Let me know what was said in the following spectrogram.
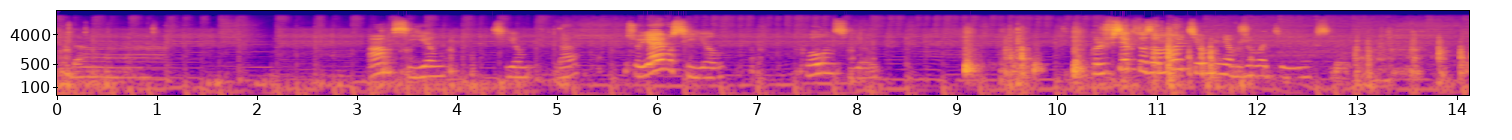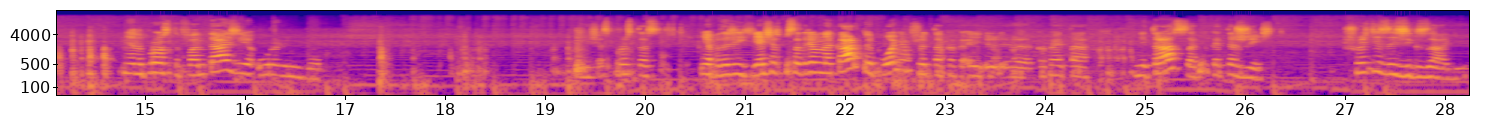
Сюда. Ам, съел. Съел, да? Все, я его съел. Клоун съел. Короче, все, кто за мной, те у меня в животе. Я их съел. Не, ну просто фантазия, уровень бог. Я сейчас просто... Не, подождите, я сейчас посмотрел на карту и понял, что это э, э, какая-то не трасса, а какая-то жесть. Что здесь за зигзаги?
